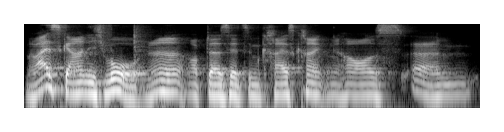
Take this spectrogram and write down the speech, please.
Man weiß gar nicht wo, ne? ob das jetzt im Kreiskrankenhaus ähm,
